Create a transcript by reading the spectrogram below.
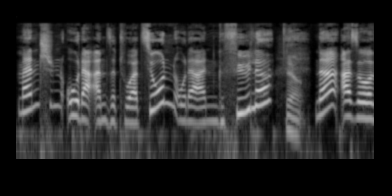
Menschen oder an Situationen oder an Gefühle. Ja. Ne? Also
